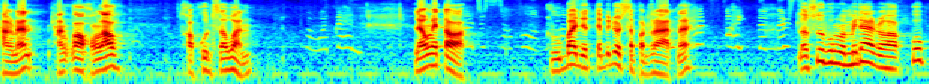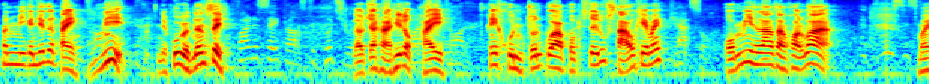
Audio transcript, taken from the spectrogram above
ทางนั้นทางออกของเรา ขอบคุณสวรรค์ But what then? แล้วไงต่อ Just stuff full of หมู่บ้านจะเต็มไปด้วยสัตว์ประหลาดนะ Can't fight them. There's เราสู้พวกมันไม่ได้หรอก พวกมันมีกันเยอะเกินไป นี่อย่าพูดแบบนั้นสิ Find a safe house to put you in. เราจะหาที่หลบภัย ให้คุณจนกว่าผมจะเจอลูกสาวโอเคไหม Castle. ผมมีลางสังหรณ์ว่า that place is ไม่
